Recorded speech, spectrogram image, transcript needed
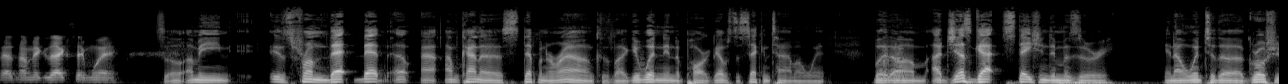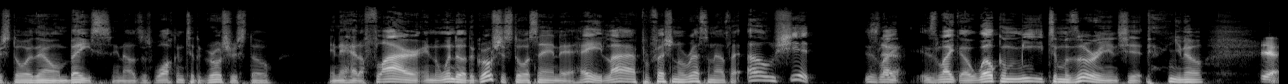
That, I'm the exact same way. So, I mean, it's from that, that, uh, I, I'm kind of stepping around cause like it wasn't in the park. That was the second time I went, but, um, I just got stationed in Missouri and I went to the grocery store there on base and I was just walking to the grocery store and they had a flyer in the window of the grocery store saying that, Hey, live professional wrestling. I was like, Oh shit. It's Yeah. like, it's like a welcome me to Missouri and shit, you know? Yeah.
